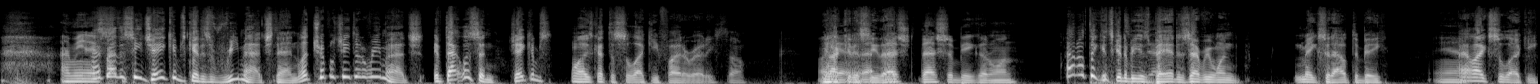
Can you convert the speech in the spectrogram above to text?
I mean, I'd rather see Jacobs get his rematch then. Let Triple G do the rematch. If that, listen, Jacobs. Well, he's got the Sulecki fight already, so you're not yeah, going to see that. sh- that should be a good one. I don't think it's going to be as bad as everyone makes it out to be. Yeah. I like Sulecki,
